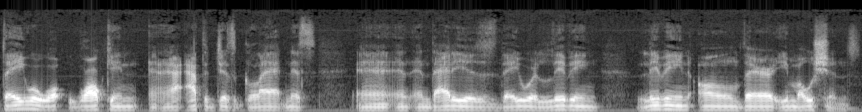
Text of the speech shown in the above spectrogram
they were wa- walking after just gladness, and, and, and that is they were living living on their emotions,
